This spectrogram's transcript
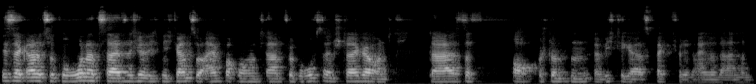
Ist ja gerade zur Corona-Zeit sicherlich nicht ganz so einfach momentan für Berufseinsteiger und da ist das auch bestimmt ein wichtiger Aspekt für den einen oder anderen.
